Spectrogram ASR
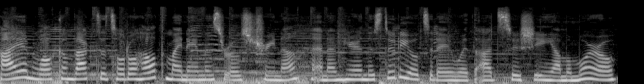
Hi, and welcome back to Total Health. My name is Rose Trina, and I'm here in the studio today with Atsushi Yamamuro,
